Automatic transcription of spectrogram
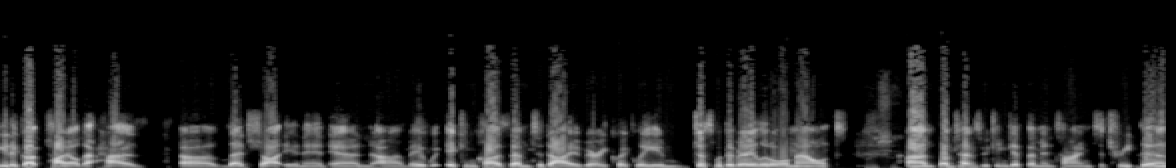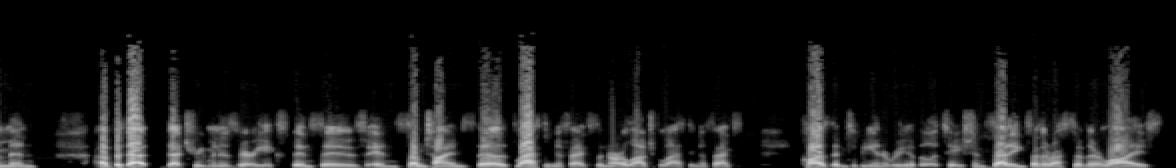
eat a gut pile that has uh, lead shot in it, and um, it it can cause them to die very quickly, and just with a very little amount. Um, sometimes we can get them in time to treat them, and uh, but that that treatment is very expensive, and sometimes the lasting effects, the neurological lasting effects, cause them to be in a rehabilitation setting for the rest of their lives.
